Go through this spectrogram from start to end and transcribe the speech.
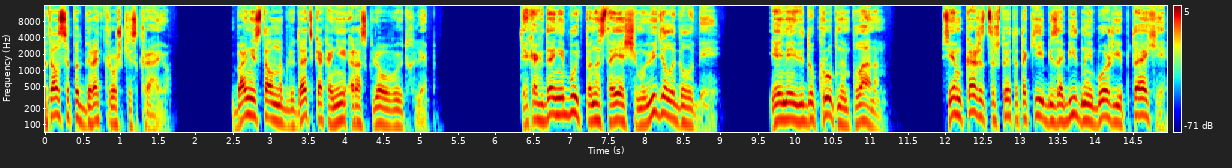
пытался подбирать крошки с краю. Банни стал наблюдать, как они расклевывают хлеб. «Ты когда-нибудь по-настоящему видела голубей? Я имею в виду крупным планом. Всем кажется, что это такие безобидные божьи птахи,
